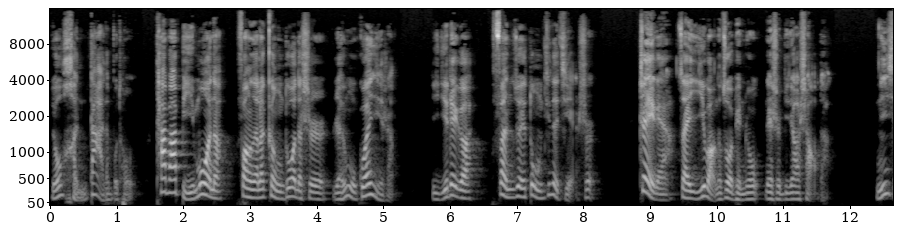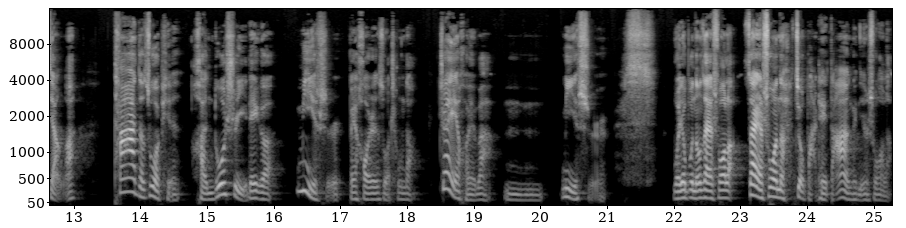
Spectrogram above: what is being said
有很大的不同。他把笔墨呢放在了更多的是人物关系上，以及这个犯罪动机的解释。这个呀，在以往的作品中那是比较少的。您想啊，他的作品很多是以这个秘史被后人所称道。这回吧，嗯，秘史我就不能再说了。再说呢，就把这答案跟您说了。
